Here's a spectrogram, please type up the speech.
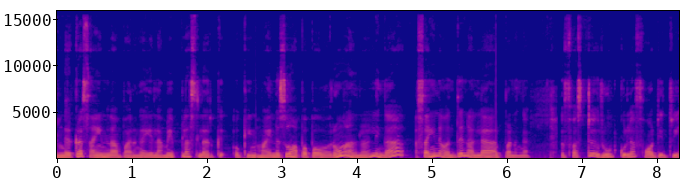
இங்கே இருக்கிற சைன்லாம் பாருங்கள் எல்லாமே ப்ளஸில் இருக்குது ஓகேங்க மைனஸும் அப்பப்போ வரும். அதனால நீங்கள் சைனை வந்து நல்லா பண்ணுங்கள் ஃபஸ்ட்டு ரூட்குள்ளே ஃபார்ட்டி த்ரீ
